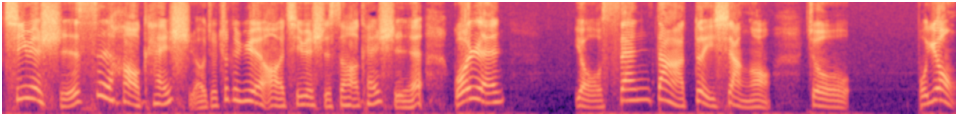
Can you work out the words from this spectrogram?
七月十四号开始哦，就这个月哦，七月十四号开始，国人有三大对象哦，就不用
